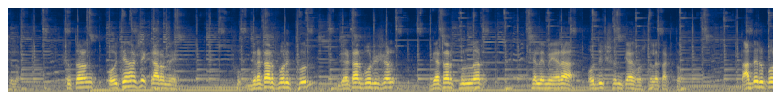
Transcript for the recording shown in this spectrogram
ছিল। সুতরাং ঐতিহাসিক কারণে greater Faridpur, greater Barishal, greater খুলনার ছেলে মেয়েরা অধিক সংখ্যায় হোস্টেলে থাকতো। তাদের উপর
